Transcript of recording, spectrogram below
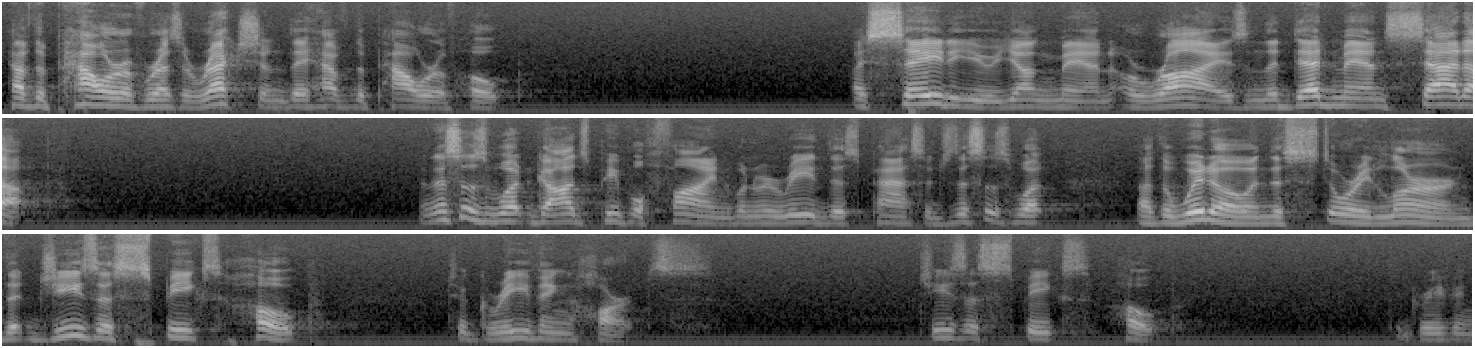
have the power of resurrection, they have the power of hope. I say to you, young man, arise. And the dead man sat up. And this is what God's people find when we read this passage. This is what uh, the widow in this story learned that Jesus speaks hope to grieving hearts. Jesus speaks hope to grieving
